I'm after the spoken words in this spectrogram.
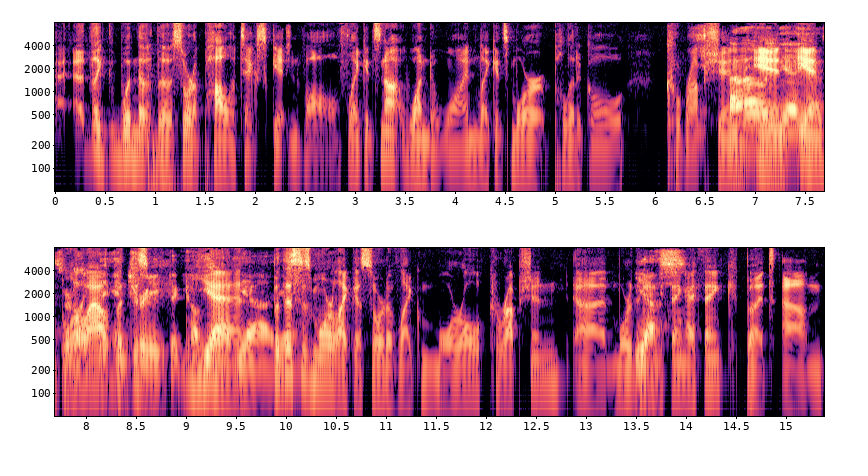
uh, uh, like when the the sort of politics get involved. Like it's not one to one, like it's more political corruption oh, in yeah, yeah. in Blowout, like but this yeah, yeah, but this is more like a sort of like moral corruption uh, more than yes. anything, I think. But um,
